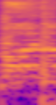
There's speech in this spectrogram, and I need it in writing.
Good.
